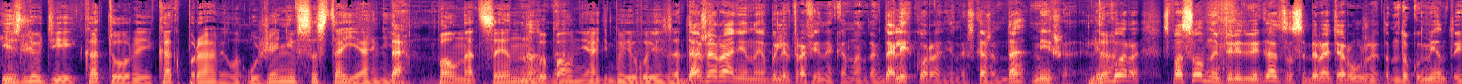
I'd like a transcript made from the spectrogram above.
Из людей, которые, как правило, уже не в состоянии Да. Полноценно Ну, да. выполнять боевые задачи. Даже раненые были в трофейных командах. Да, легко раненые, скажем, да, Миша? Да. Легко ра- способны передвигаться, собирать оружие, там, документы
